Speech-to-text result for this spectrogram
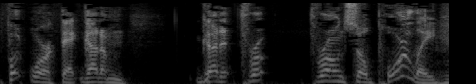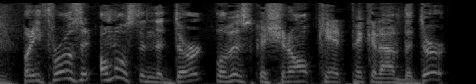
footwork that got him, got it thro- thrown so poorly, mm-hmm. but he throws it almost in the dirt. Laviska Shenault can't pick it out of the dirt.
